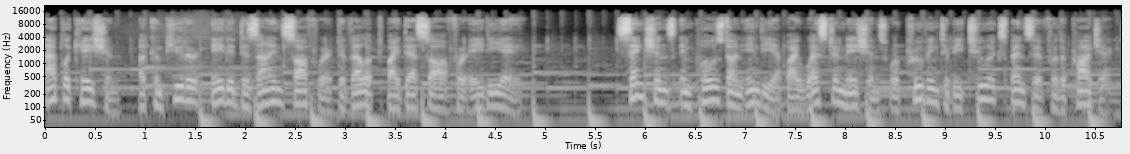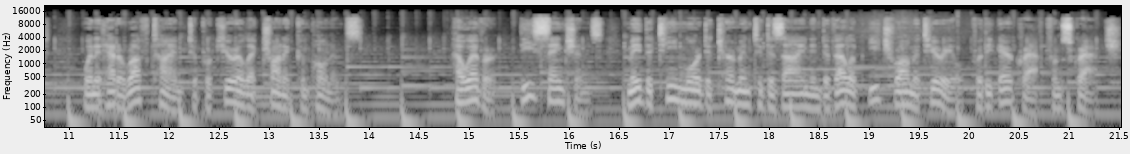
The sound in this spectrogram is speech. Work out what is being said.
application, a computer-aided design software developed by Dassault for ADA. Sanctions imposed on India by Western nations were proving to be too expensive for the project, when it had a rough time to procure electronic components. However, these sanctions made the team more determined to design and develop each raw material for the aircraft from scratch.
